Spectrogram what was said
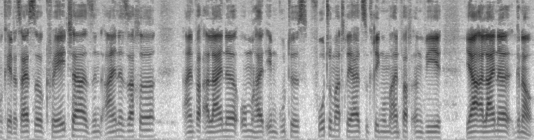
Okay, das heißt so, Creator sind eine Sache, einfach alleine, um halt eben gutes Fotomaterial zu kriegen, um einfach irgendwie, ja, alleine, genau,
